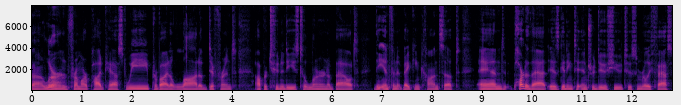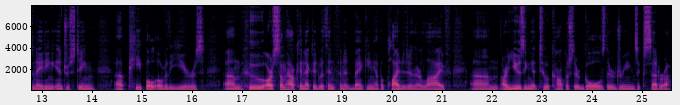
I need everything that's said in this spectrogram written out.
uh, learn from our podcast, we provide a lot of different opportunities to learn about the infinite banking concept and part of that is getting to introduce you to some really fascinating, interesting uh, people over the years um, who are somehow connected with infinite banking, have applied it in their life, um, are using it to accomplish their goals, their dreams, etc.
